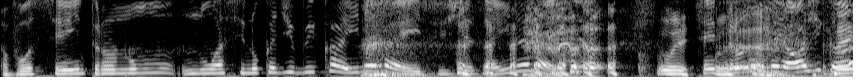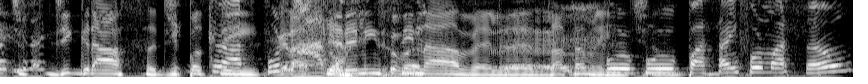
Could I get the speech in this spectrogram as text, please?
você entrou num, numa sinuca de bico aí, né, velho? Esses dias aí, né, velho? Foi, Você entrou num melhor gigante, Sem- né? De graça, De tipo graça, assim. por nada. Querendo ensinar, velho. É, exatamente. Por, por passar informação,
